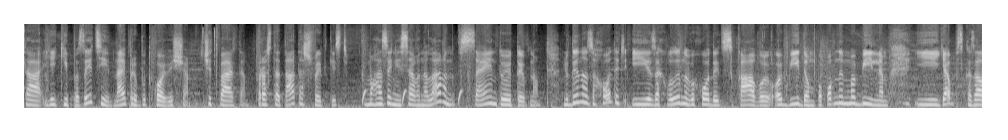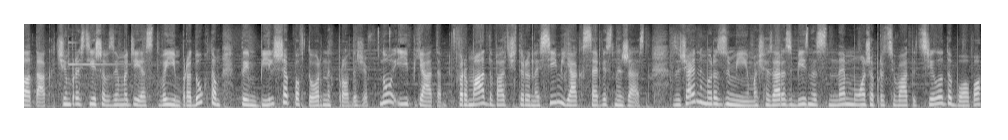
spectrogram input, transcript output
та які позиції найприбутковіші. Четверте простота та швидкість. В магазині 7-Eleven все інтуїтивно. Людина заходить і за хвилину виходить з кавою, обідом, поповним мобільним. І я б сказала так: чим простіше взаємодія з твоїм продуктом, тим більше повторних продажів. Ну і п'яте формат 24 на 7 як сервісний жест. Звичайно, ми розуміємо, що зараз бізнес не може працювати цілодобово,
